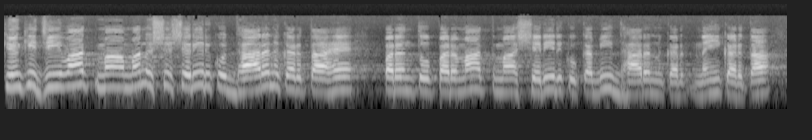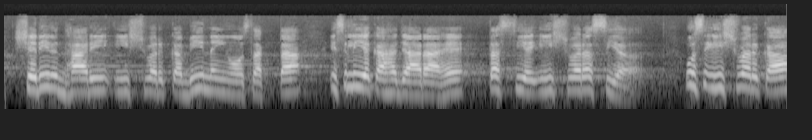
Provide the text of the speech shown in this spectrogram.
क्योंकि जीवात्मा मनुष्य शरीर को धारण करता है, परंतु परमात्मा शरीर को कभी धारण कर, नहीं करता। शरीरधारी ईश्वर कभी नहीं हो सकता। इसलिए कहा जा रहा है, तस्य ईश्वरस्य। उस ईश्वर का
